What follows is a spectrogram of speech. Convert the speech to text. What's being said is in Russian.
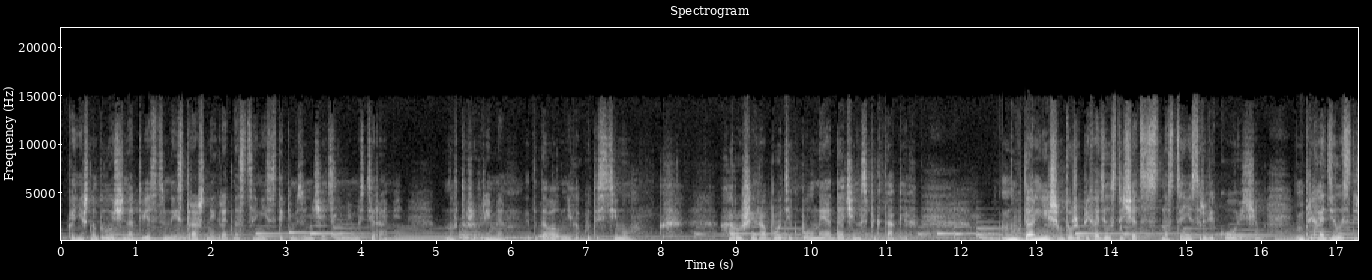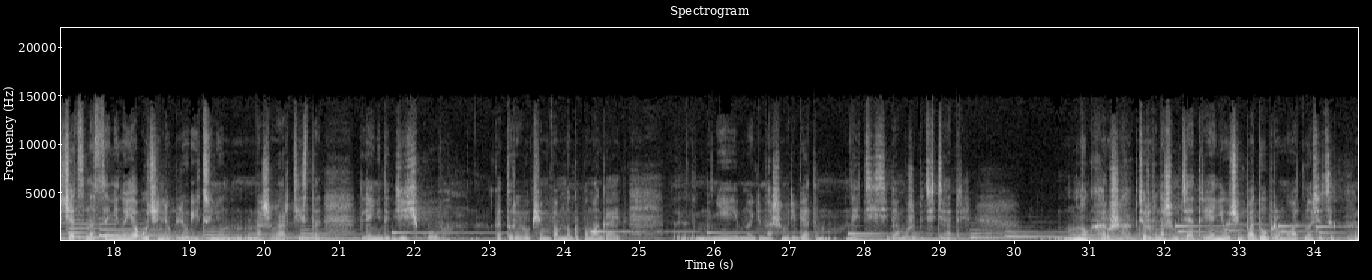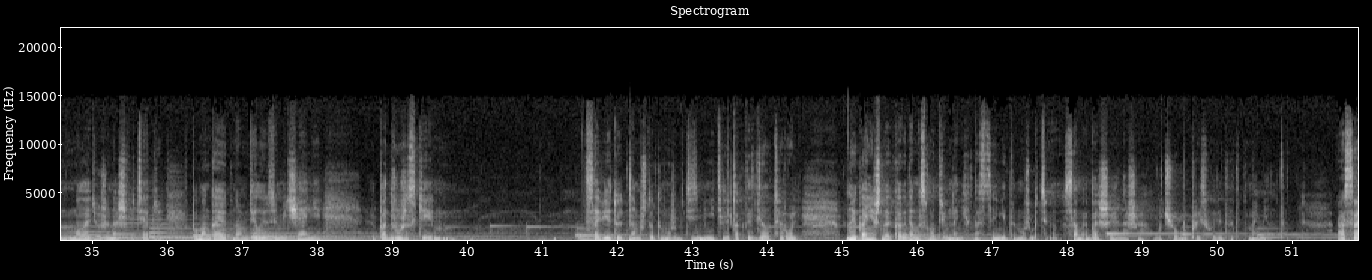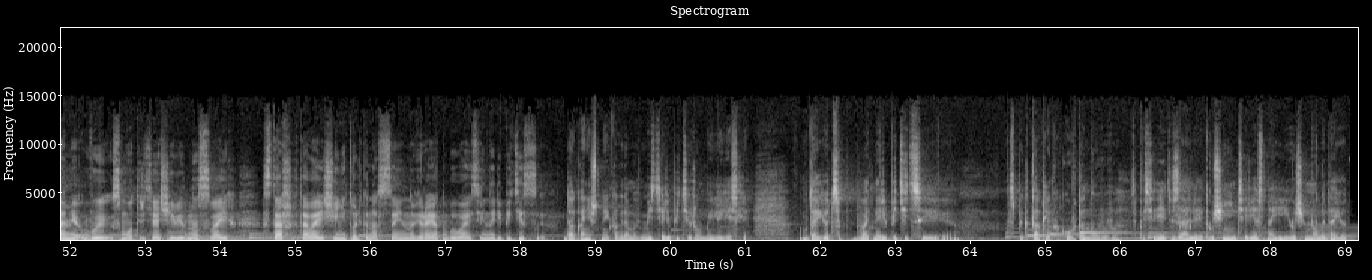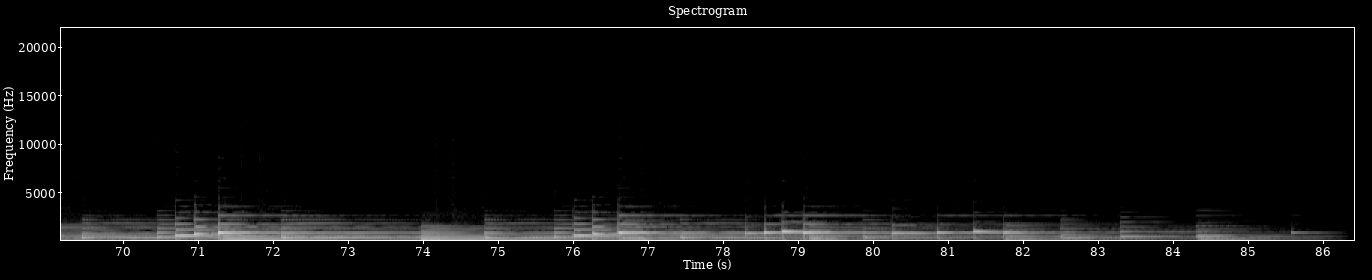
Конечно, было очень ответственно и страшно играть на сцене с такими замечательными мастерами. Но в то же время это давало мне какой-то стимул к хорошей работе, к полной отдаче на спектаклях. Ну, в дальнейшем тоже приходилось встречаться на сцене с Равиковичем. Не приходилось встречаться на сцене, но я очень люблю и ценю нашего артиста Леонида Дьячкова, который, в общем, во много помогает мне и многим нашим ребятам найти себя, может быть, в театре. Много хороших актеров в нашем театре, и они очень по-доброму относятся к молодежи нашего театра. Помогают нам, делают замечания, по-дружески советуют нам что-то, может быть, изменить или как-то сделать роль. Ну и, конечно, когда мы смотрим на них на сцене, это, может быть, самая большая наша учеба происходит в этот момент. А сами вы смотрите, очевидно, своих старших товарищей не только на сцене, но, вероятно, бываете и на репетициях. Да, конечно, и когда мы вместе репетируем, или если удается побывать на репетиции спектакля какого-то нового, посидеть в зале, это очень интересно и очень много дает.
